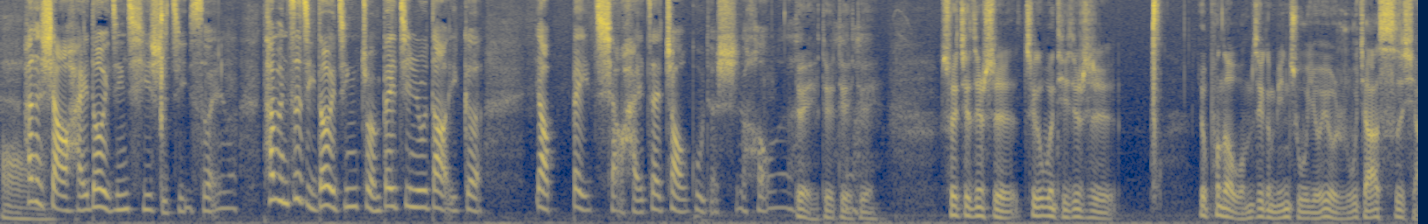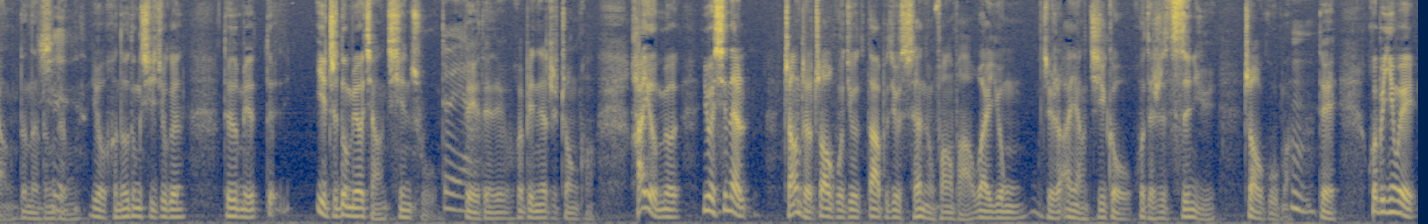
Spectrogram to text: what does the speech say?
哦，他的小孩都已经七十几岁了，他们自己都已经准备进入到一个。要被小孩在照顾的时候了，对对对对，所以这就是这个问题，就是 又碰到我们这个民族又有儒家思想等等等等，有很多东西就跟都没有，对一直都没有讲清楚，对对对对，会变成这状况。还有没有？因为现在长者照顾就大不就三种方法：外佣就是安养机构，或者是子女照顾嘛。嗯，对，会不会因为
